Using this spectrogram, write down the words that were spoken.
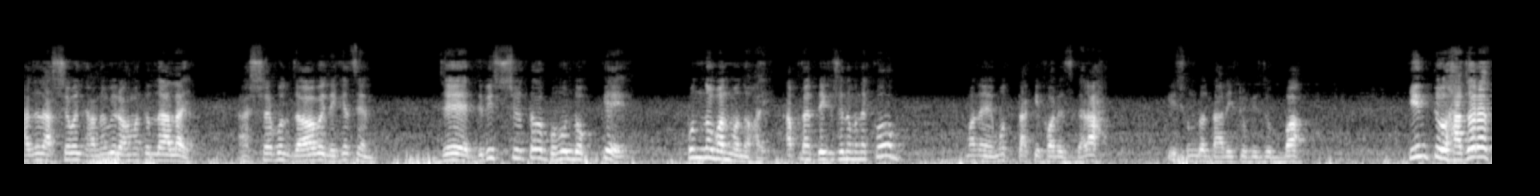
হাজর আশরাফুল থানবী রহমতুল্লাহ আলাই আশরাফুল জবাবে লিখেছেন যে দৃশ্যত বহু লোককে পুণ্যবান মনে হয়। আপনার দেখে শুনে মানে খুব মানে মুত্তাকি ফরেজগার। আহ! কি সুন্দর দাড়ি টুপি, জুব্বা। কিন্তু হাজরাত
